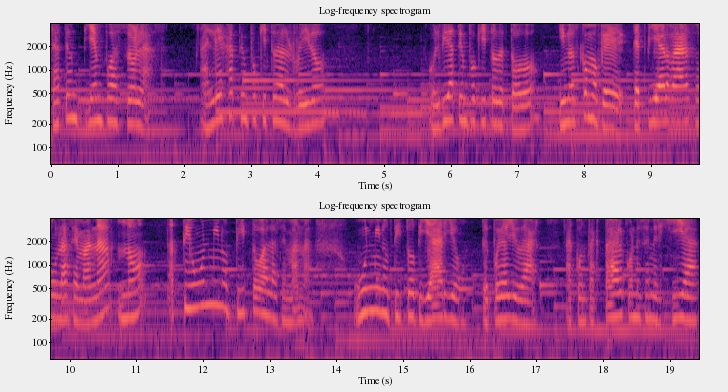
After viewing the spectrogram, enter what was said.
date un tiempo a solas, aléjate un poquito del ruido, olvídate un poquito de todo. Y no es como que te pierdas una semana, no, date un minutito a la semana un minutito diario te puede ayudar a contactar con esa energía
